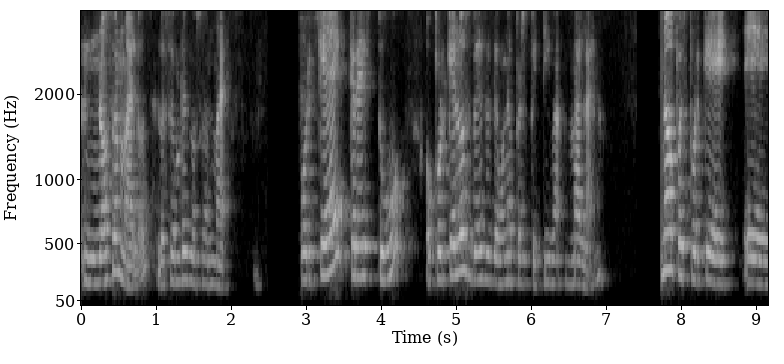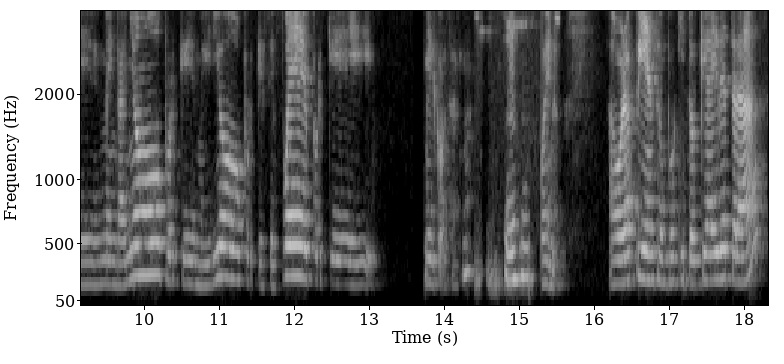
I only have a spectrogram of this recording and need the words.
No son malos, los hombres no son malos. ¿Por qué crees tú o por qué los ves desde una perspectiva mala? No, no pues porque eh, me engañó, porque me hirió, porque se fue, porque mil cosas, ¿no? Bueno, ahora piensa un poquito qué hay detrás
